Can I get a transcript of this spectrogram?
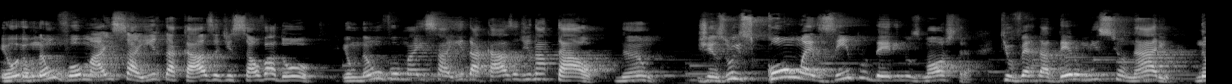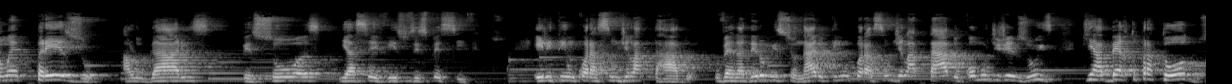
Eu, eu não vou mais sair da casa de Salvador, eu não vou mais sair da casa de Natal. Não, Jesus, com o exemplo dele, nos mostra que o verdadeiro missionário não é preso a lugares, pessoas e a serviços específicos. Ele tem um coração dilatado. O verdadeiro missionário tem um coração dilatado, como o de Jesus, que é aberto para todos.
